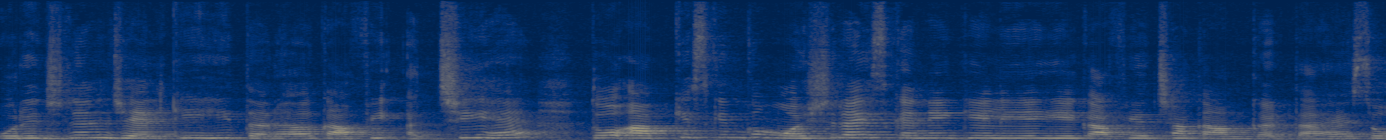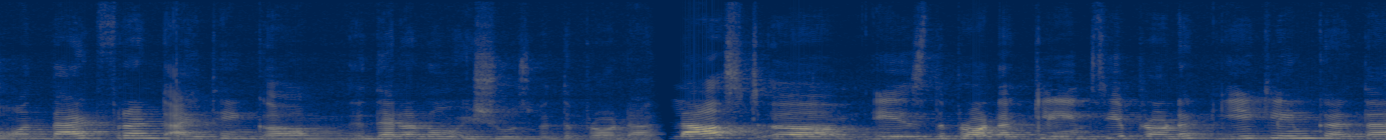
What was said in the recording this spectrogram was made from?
original gel की ही तरह काफ़ी अच्छी है तो आपकी स्किन को मॉइस्चराइज करने के लिए ये काफ़ी अच्छा काम करता है। So on that front I think there are no issues with the product last is the product claims ये प्रोडक्ट ये क्लेम करता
